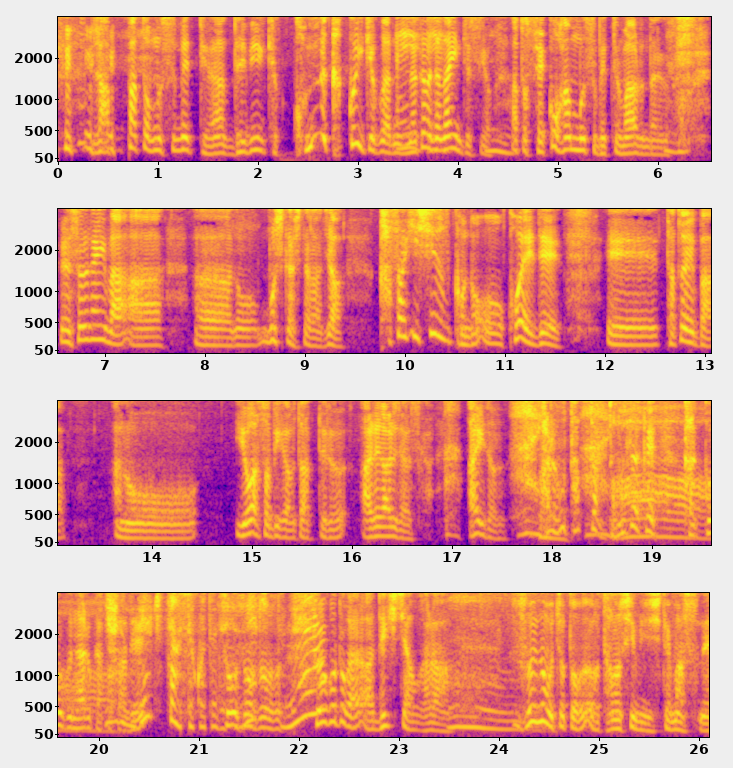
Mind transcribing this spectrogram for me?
ラッパと娘っていうのはデビュー曲、こんなかっこいい曲がなかなかないんですよ。あと、セコハン娘っていうのもあるんだけど、えーそれが今、あああの、もしかしたら、じゃあ、笠木静子の声で、えー例えば、あのー夜遊びが歌ってるあれがあるじゃないですか。アイドル。はい。あれ歌ったらどれだけかっこよくなるかとかね。できちゃうってことですよねそうそうそう。ね。そういうことがあできちゃうから、そういうのもちょっと楽しみにしてますね。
